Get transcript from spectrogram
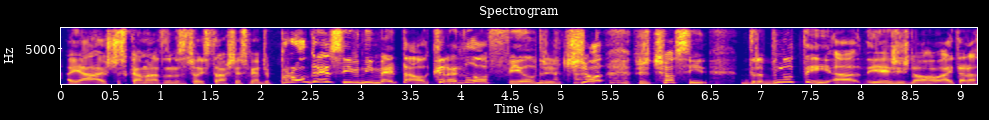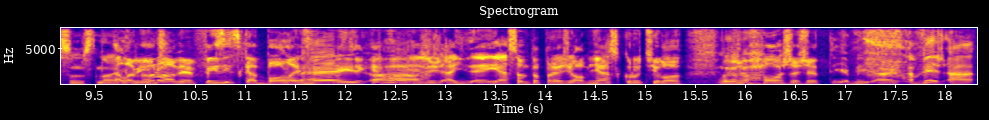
a ja a ešte s kamarátom sme začali strašne smiať, že progresívny metal, Cradle of Field, že čo, že čo si drbnutý a ježiš, no aj teraz som no, Ale cringe. normálne fyzická bolesť, Hej, proste, keď aha. ježiš, aj, ja som to prežil, mňa skrutilo, že bože, že ty, my, a, a vieš, a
